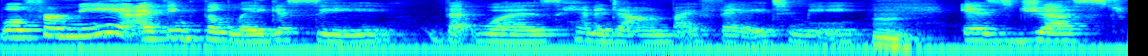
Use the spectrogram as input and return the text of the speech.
Well, for me, I think the legacy that was handed down by Faye to me hmm. is just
